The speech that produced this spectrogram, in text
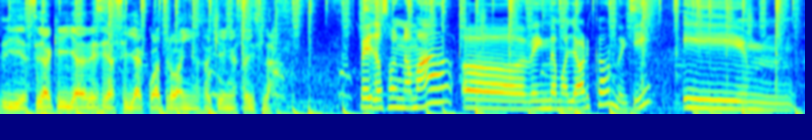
Y estoy aquí ya desde hace ya cuatro años aquí en esta isla. Bé, jo soc Namà, uh, venc de Mallorca, d'aquí, i mm,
